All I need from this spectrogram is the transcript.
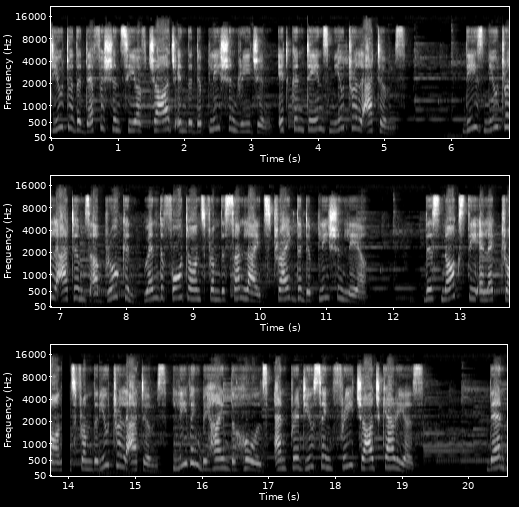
Due to the deficiency of charge in the depletion region, it contains neutral atoms. These neutral atoms are broken when the photons from the sunlight strike the depletion layer. This knocks the electrons from the neutral atoms, leaving behind the holes and producing free charge carriers. Then,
